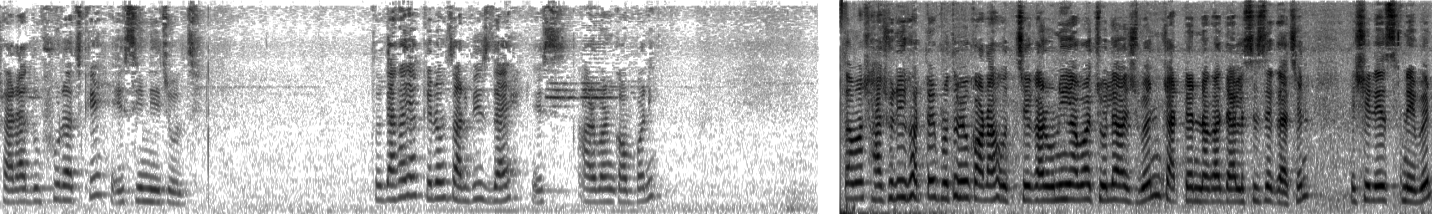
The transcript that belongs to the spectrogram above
সারা দুপুর আজকে এসি নিয়ে চলছে। তো দেখা যাক কিরম সার্ভিস দেয় এস আরবান কোম্পানি তো আমার শাশুড়ি ঘরটাই প্রথমে করা হচ্ছে, কারণ উনি আবার চলে আসবেন, চারটের নাগাদ ডায়ালিসিসে গেছেন, এসে রেস্ট নেবেন।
